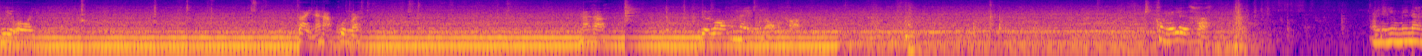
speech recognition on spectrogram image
อันนี้ไม่เคลียร์ออยใส่นะคะคนไว้นะคะ เดี๋ยวรอข้างในมันออกมาก่อนคนไว้เลยค่ะ อันนี้ยังไม่นั่น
